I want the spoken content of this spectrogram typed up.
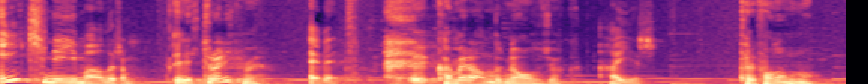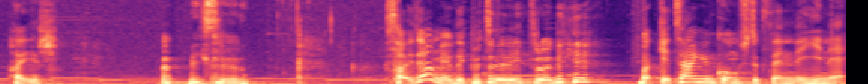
ilk neyimi alırım? Elektronik mi? Evet. E, kamerandır ne olacak? Hayır. Telefonun mu? Hayır. Bilgisayarın? Sayacağım mı evdeki bütün elektroniği? Bak geçen gün konuştuk seninle yine.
